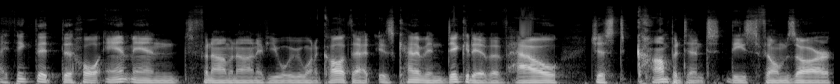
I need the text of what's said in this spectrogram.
I think that the whole Ant Man phenomenon, if you, if you want to call it that, is kind of indicative of how just competent these films are,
